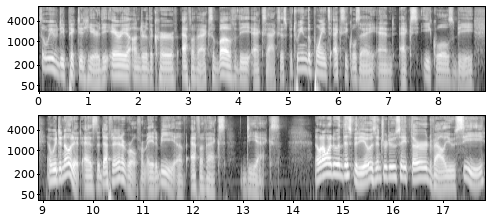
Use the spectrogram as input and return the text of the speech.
So we've depicted here the area under the curve f of x above the x-axis between the points x equals a and x equals b, and we denote it as the definite integral from a to b of f of x dx. Now what I want to do in this video is introduce a third value, c,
